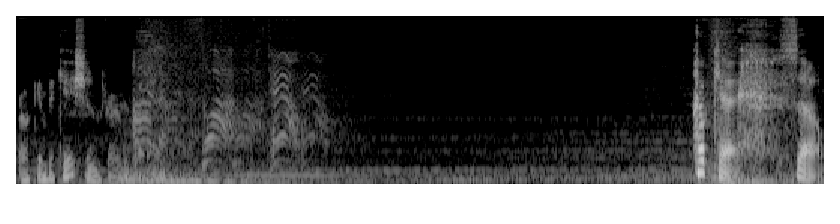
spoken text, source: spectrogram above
Broken vacation for everybody. Okay, so.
